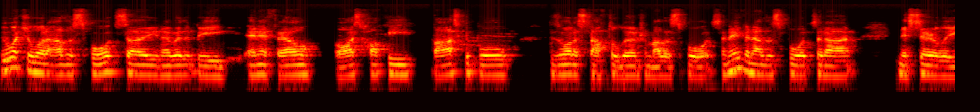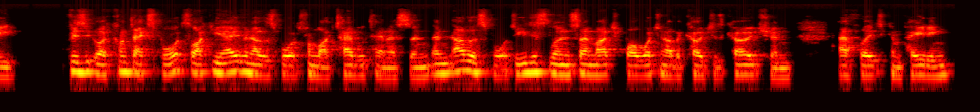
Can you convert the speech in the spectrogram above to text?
we watch a lot of other sports, so you know whether it be NFL ice hockey, basketball. There's a lot of stuff to learn from other sports, and even other sports that aren't necessarily physical, like contact sports, like you know, even other sports from like table tennis and, and other sports. You just learn so much by watching other coaches coach and athletes competing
